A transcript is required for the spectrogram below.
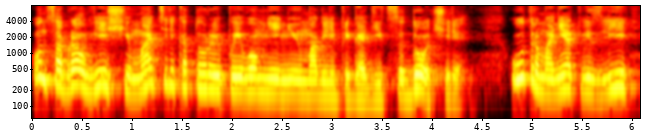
Он собрал вещи матери, которые, по его мнению, могли пригодиться дочери. Утром они отвезли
